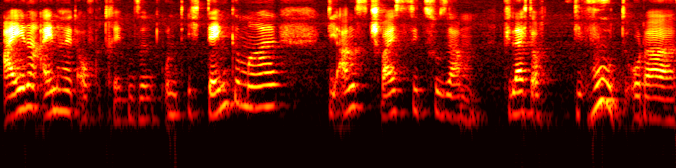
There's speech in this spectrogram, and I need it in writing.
eine Einheit aufgetreten sind. Und ich denke mal, die Angst schweißt sie zusammen. Vielleicht auch die Wut oder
